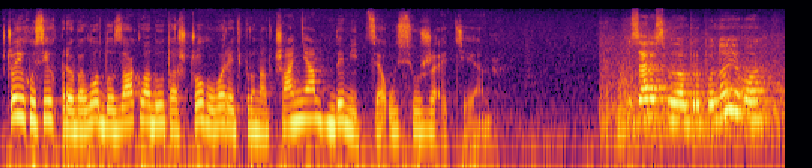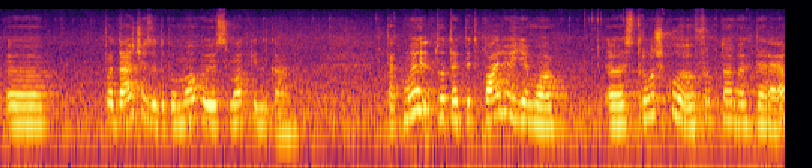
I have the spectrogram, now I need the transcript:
Що їх усіх привело до закладу та що говорять про навчання, дивіться у сюжеті. Зараз ми вам пропонуємо е, подачу за допомогою Smoking Gun. Так, ми тут підпалюємо е, стружку фруктових дерев.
